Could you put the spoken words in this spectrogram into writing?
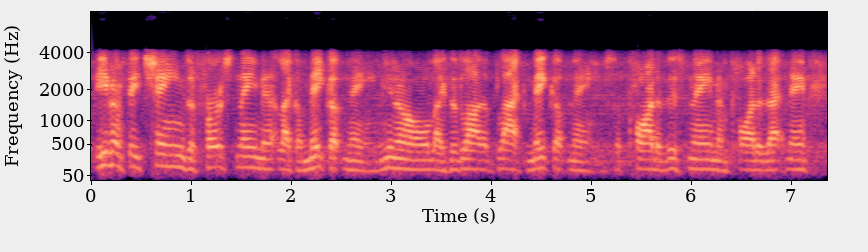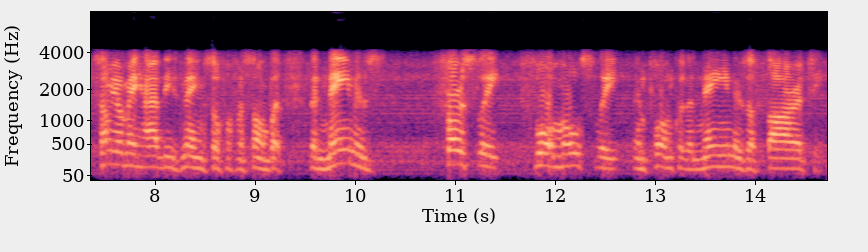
even if they change the first name like a makeup name, you know, like there's a lot of black makeup names, a part of this name and part of that name. Some of you may have these names, so forth and so on, but the name is firstly, foremostly important because the name is authority.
